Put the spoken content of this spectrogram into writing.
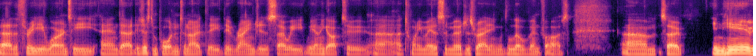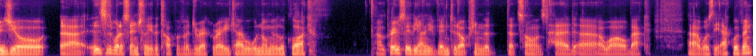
Uh, the three-year warranty, and uh, it's just important to note the the ranges. So we we only go up to uh, a 20 meter submergence rating with the level vent fives. Um, so in here is your this is what essentially the top of a direct read cable would normally look like. Um, previously, the only vented option that that Solinst had uh, a while back uh, was the Aquavent.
